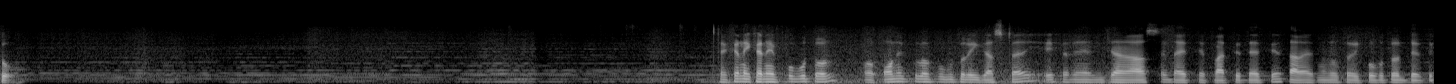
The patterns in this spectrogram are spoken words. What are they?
Go. দেখেন, এখানে কবুতর অনেকগুলো কবুতর এই গাছটায়। এখানে যারা আছে, দায়িত্বে পাতে দায়িত্বে, তারা মূলত এই কবুতরদেরকে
